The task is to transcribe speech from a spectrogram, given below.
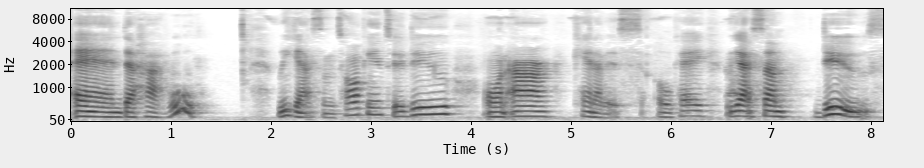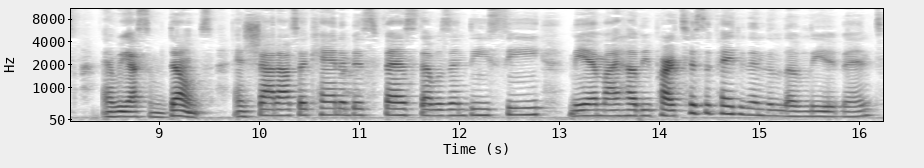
and uh, we got some talking to do on our cannabis. Okay, we got some do's and we got some don'ts. And shout out to Cannabis Fest that was in DC. Me and my hubby participated in the lovely event.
